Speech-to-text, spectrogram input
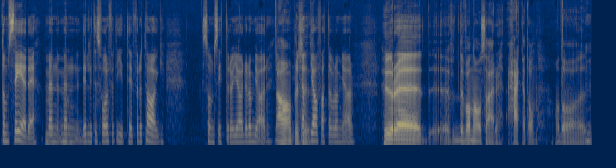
de ser det. Men, Mm, men det är lite svårare för ett IT-företag som sitter och gör det de gör. ja, Knappt precis. jag fattar vad de gör. Hur, eh, det var någon så här hackathon och då, Mm.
